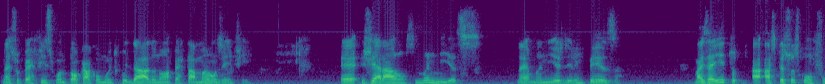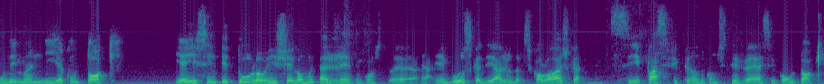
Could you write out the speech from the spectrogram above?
na superfície, quando tocar com muito cuidado, não apertar mãos, enfim. É, Geraram-se manias, né? Manias de limpeza. Mas aí tu, a, as pessoas confundem mania com toque. E aí se intitulam e chegam muita gente em, é, em busca de ajuda psicológica se classificando como se estivesse com um toque.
